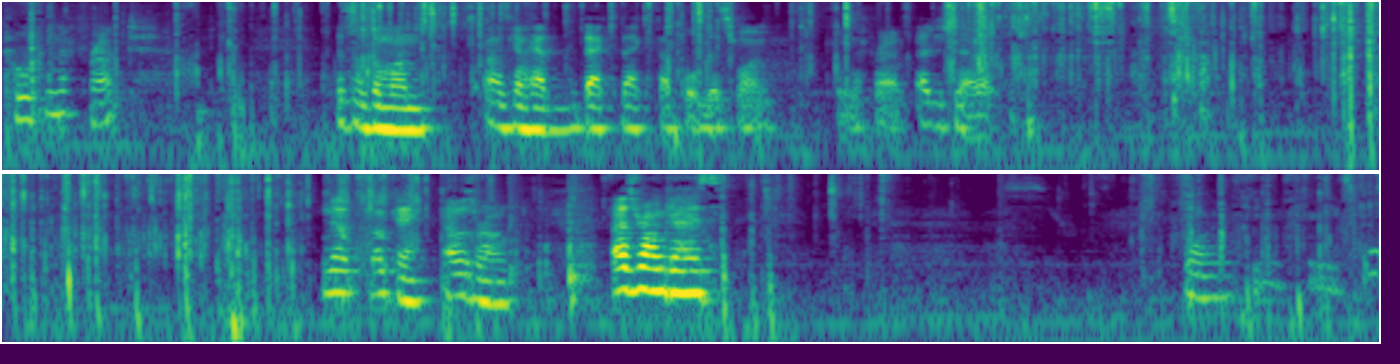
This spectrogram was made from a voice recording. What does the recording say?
pull from the front. This is the one I was going to have back-to-back if I pulled this one from the front. I just know it. Nope, okay, I was wrong. I was wrong, guys. One, two, three, four.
